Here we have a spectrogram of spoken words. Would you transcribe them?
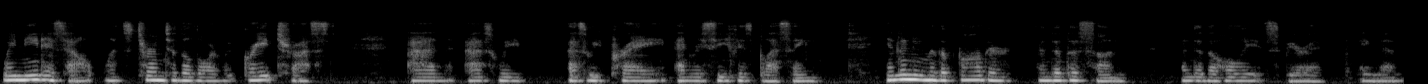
we need his help. Let's turn to the Lord with great trust and as we as we pray and receive his blessing. In the name of the Father and of the Son and of the Holy Spirit. Amen.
